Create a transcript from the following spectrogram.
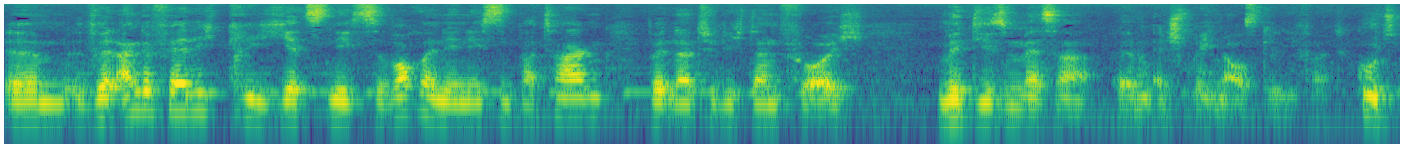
Ähm, wird angefertigt, kriege ich jetzt nächste Woche, in den nächsten paar Tagen, wird natürlich dann für euch mit diesem Messer ähm, entsprechend ausgeliefert. Gut,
